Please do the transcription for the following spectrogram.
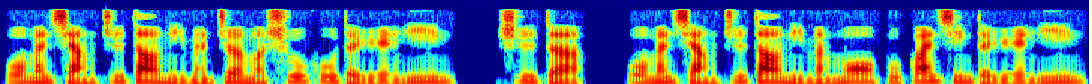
我们想知道你们这么疏忽的原因。是的，我们想知道你们漠不关心的原因。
